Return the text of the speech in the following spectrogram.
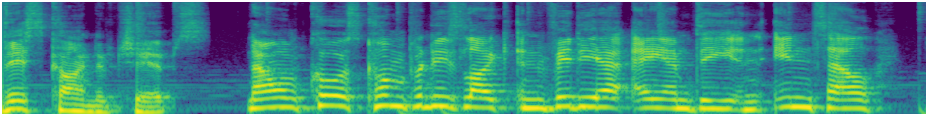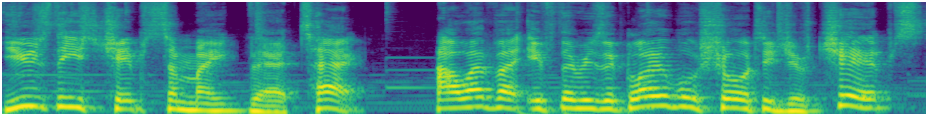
this kind of chips. Now, of course, companies like Nvidia, AMD, and Intel use these chips to make their tech. However, if there is a global shortage of chips,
